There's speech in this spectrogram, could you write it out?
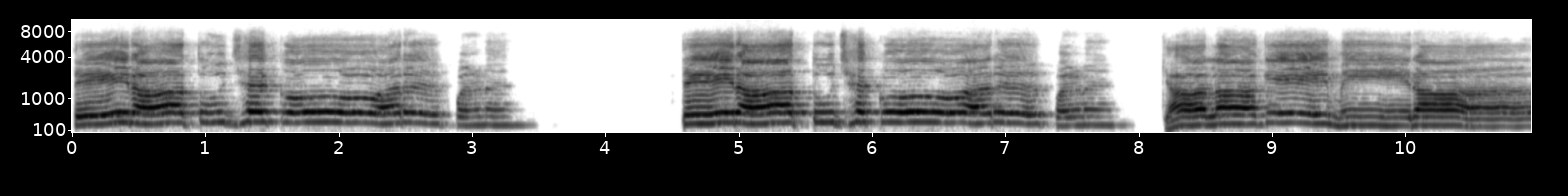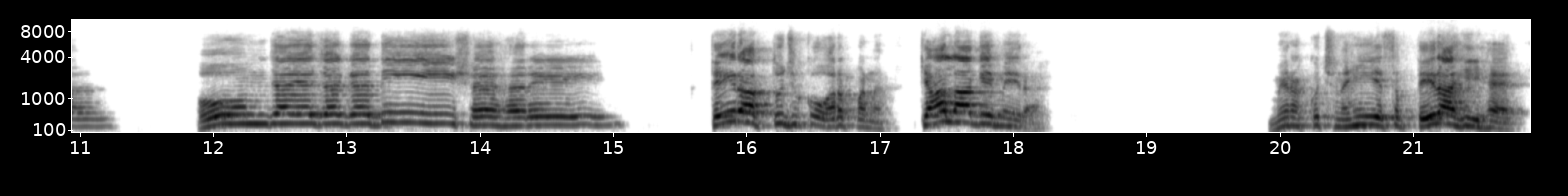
तेरा तुझको अर्पण, तेरा तुझको अर्पण, क्या लागे मेरा? ओम जय जगदीश हरे। तेरा तुझको अर्पण, क्या लागे मेरा? मेरा कुछ नहीं, ये सब तेरा ही है,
